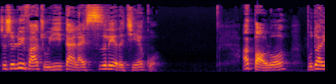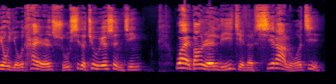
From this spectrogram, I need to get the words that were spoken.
这是律法主义带来撕裂的结果。而保罗不断用犹太人熟悉的旧约圣经、外邦人理解的希腊逻辑，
